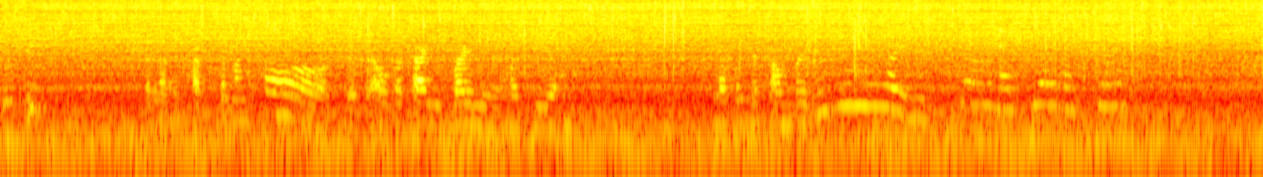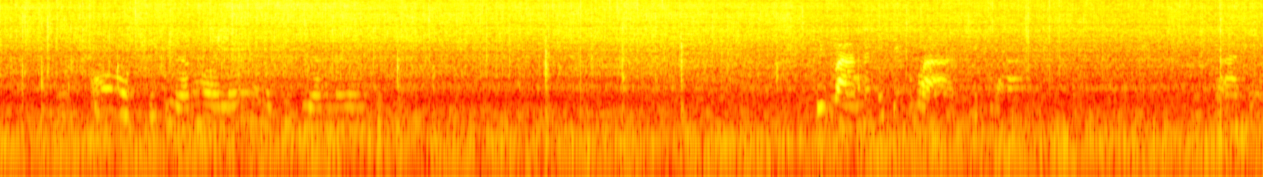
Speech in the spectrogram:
ดูสิกำลังผัดกำลังทอดเดี๋ยวจะเอากระทะอีกใบหนึ่งมาเตรียมเราก็จะทำไปเรื่อยๆนะจ๊ะนะจ๊ะนะจ๊ะโอ้พริกเหลืองเลยเลยพริกเหลืองเลยพริกหวานนะนี่พริกหวานพริกหวาน หวานด้วย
